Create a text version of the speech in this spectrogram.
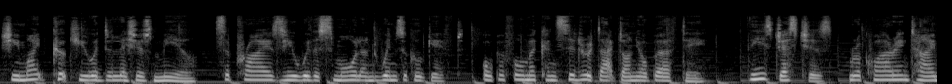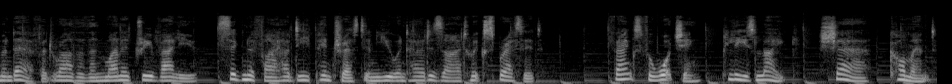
She might cook you a delicious meal, surprise you with a small and whimsical gift, or perform a considerate act on your birthday. These gestures, requiring time and effort rather than monetary value, signify her deep interest in you and her desire to express it. Thanks for watching, please like, share, comment,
